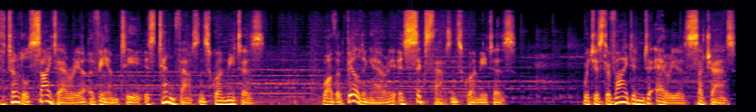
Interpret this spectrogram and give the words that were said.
The total site area of EMT is 10,000 square meters, while the building area is 6,000 square meters, which is divided into areas such as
